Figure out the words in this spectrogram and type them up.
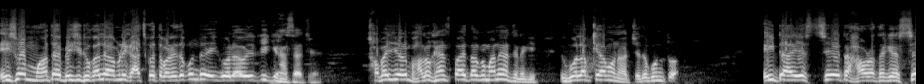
এইসব মাথায় বেশি ঢোকালে আপনি গাছ করতে পারেন। দেখুন তো এই গোলাপে কি ঘাস আছে? সবাই যেরকম ভালো ঘাস পায় তার মানে আছে নাকি? গোলাপ কেমন হচ্ছে দেখুন তো। এইটা এসছে এটা হাওড়া থেকে এসছে।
